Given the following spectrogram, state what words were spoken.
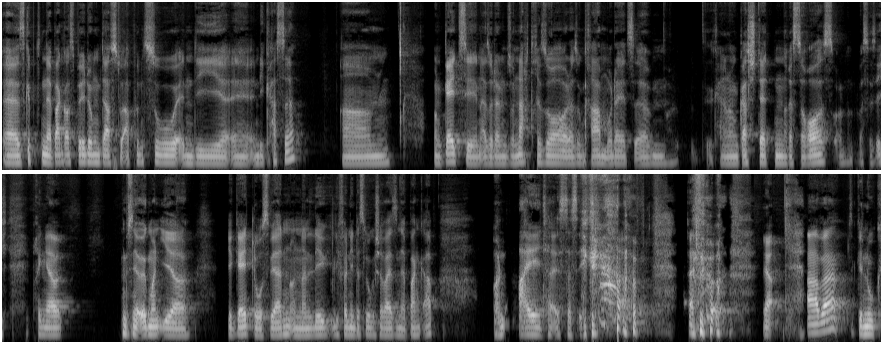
äh, es gibt in der Bankausbildung, darfst du ab und zu in die, äh, in die Kasse ähm, und Geld zählen. Also dann so Nachttresor oder so ein Kram oder jetzt, ähm, keine Ahnung, Gaststätten, Restaurants und was weiß ich, bringen ja müssen ja irgendwann ihr, ihr Geld loswerden und dann liefern die das logischerweise in der Bank ab. Und Alter, ist das ekelhaft. Also, ja. Aber genug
